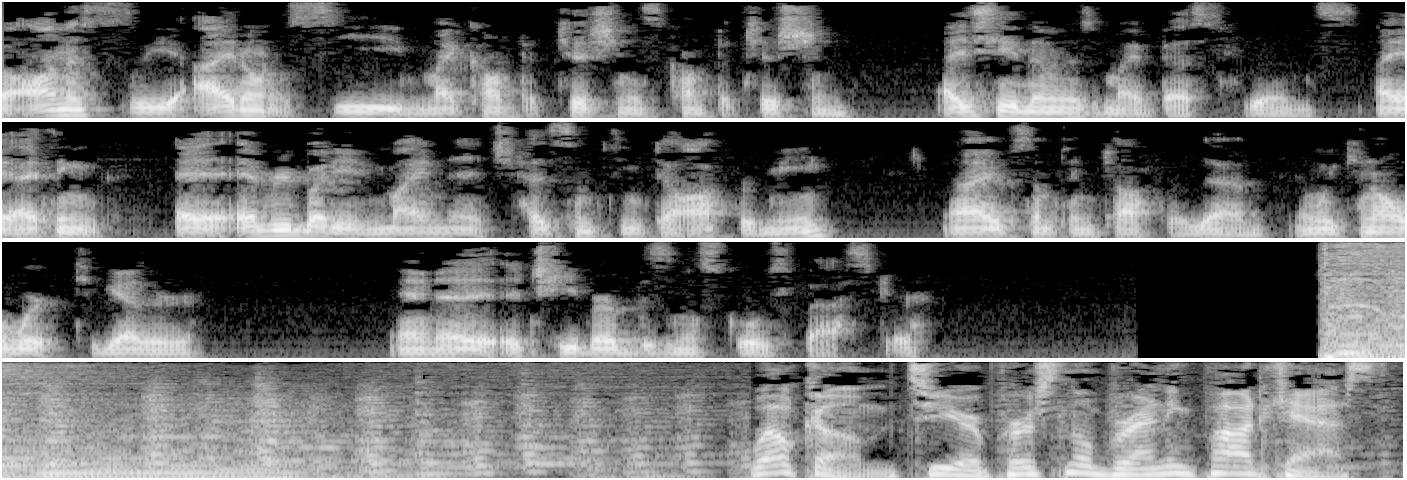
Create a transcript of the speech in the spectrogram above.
But honestly, I don't see my competition as competition. I see them as my best friends. I, I think everybody in my niche has something to offer me. And I have something to offer them, and we can all work together and uh, achieve our business goals faster. Welcome to your personal branding podcast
